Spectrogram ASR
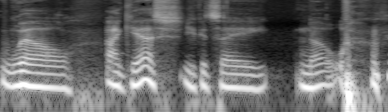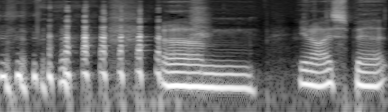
Well, I guess you could say no. um, you know, I spent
